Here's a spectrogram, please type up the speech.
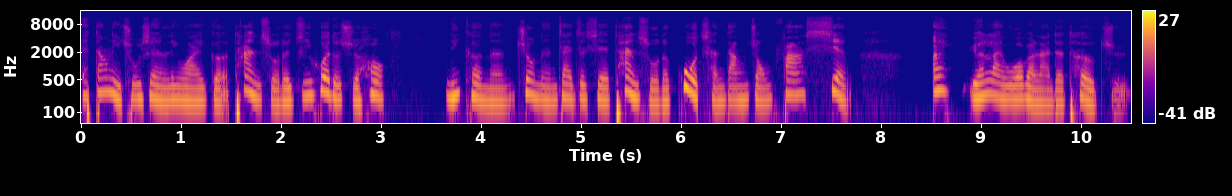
诶，当你出现另外一个探索的机会的时候，你可能就能在这些探索的过程当中发现，哎，原来我本来的特质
